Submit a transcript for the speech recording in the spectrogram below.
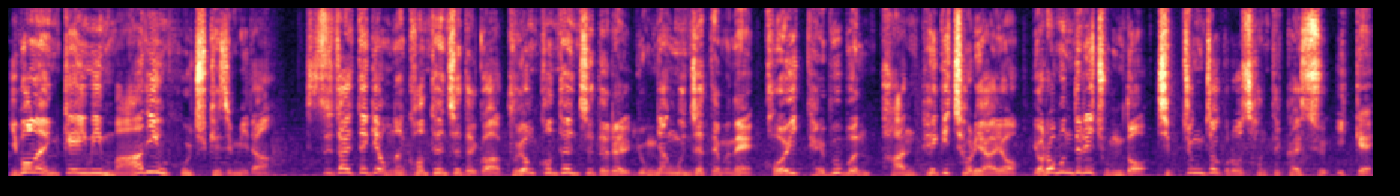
이번엔 게임이 많이 홀쭉해집니다. 쓰잘데기 없는 컨텐츠들과 구형 컨텐츠들을 용량 문제 때문에 거의 대부분 반폐기 처리하여 여러분들이 좀 더 집중적으로 선택할 수 있게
